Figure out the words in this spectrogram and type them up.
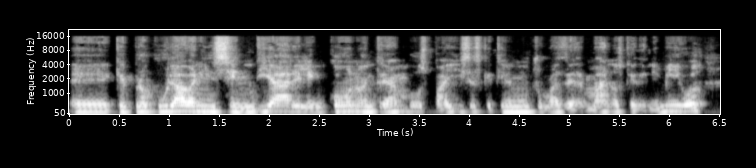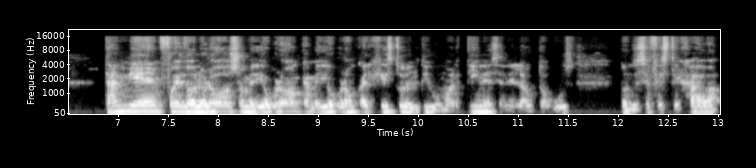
eh, que procuraban incendiar el encono entre ambos países que tienen mucho más de hermanos que de enemigos. También fue doloroso, me dio bronca, me dio bronca el gesto del Dibu Martínez en el autobús donde se festejaba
